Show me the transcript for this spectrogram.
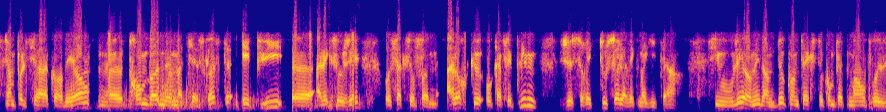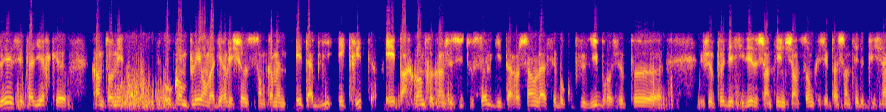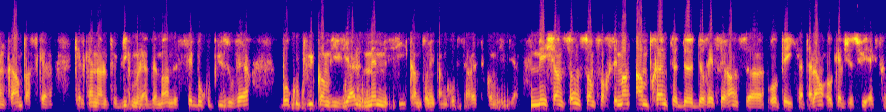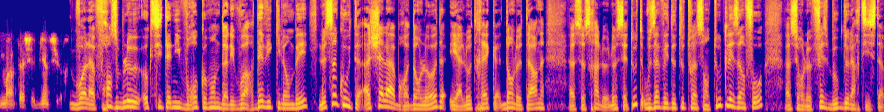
Jean-Paul Cyr à l'accordéon, euh, trombone Mathias Coste, et puis euh, Alex Auger au saxophone. Alors que au Café Plume, je serai tout seul avec ma guitare. Si vous voulez, on est dans deux contextes complètement opposés, c'est-à-dire que quand on est au complet, on va dire les choses sont quand même établies, écrites. Et par contre, quand je suis tout seul, guitare chant, là, c'est beaucoup plus libre. Je peux, je peux décider de chanter une chanson que j'ai pas chantée depuis cinq ans parce que quelqu'un dans le public me la demande. C'est beaucoup plus ouvert beaucoup plus convivial, même si quand on est en groupe, ça reste convivial. Mes chansons sont forcément empreintes de, références euh, au pays catalan, auquel je suis extrêmement attaché, bien sûr. Voilà, France Bleu Occitanie vous recommande d'aller voir David Quilambé le 5 août à Chalabre dans l'Aude et à Lautrec dans le Tarn. Euh, ce sera le, le 7 août. Vous avez de toute façon toutes les infos euh, sur le Facebook de l'artiste.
